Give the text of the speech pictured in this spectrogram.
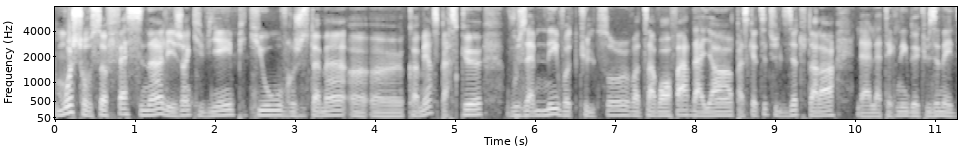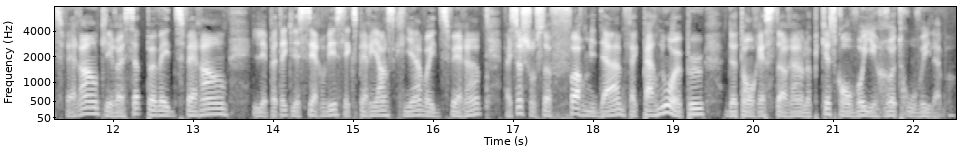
moi, je trouve ça fascinant, les gens qui viennent puis qui ouvrent justement un, commerce parce que vous amenez votre culture, votre savoir-faire d'ailleurs. Parce que tu sais, le disais tout à l'heure, la, technique de cuisine est différente, les recettes peuvent être différentes, peut-être le service, l'expérience client va être différent. Fait que ça, je trouve ça formidable. Fait que parle-nous un peu de ton restaurant, là, puis qu'est-ce qu'on va y retrouver là-bas?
